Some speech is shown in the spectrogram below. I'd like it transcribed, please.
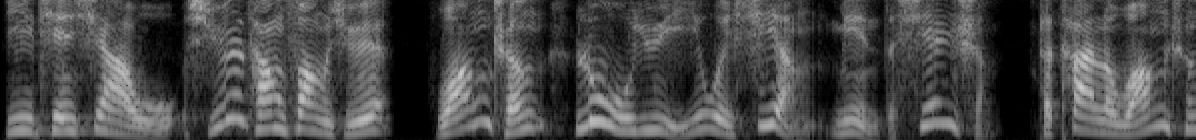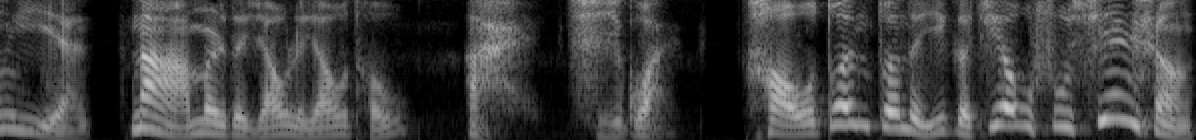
一天下午，学堂放学，王成路遇一位相面的先生，他看了王成一眼，纳闷地摇了摇头：“哎，奇怪，好端端的一个教书先生。”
